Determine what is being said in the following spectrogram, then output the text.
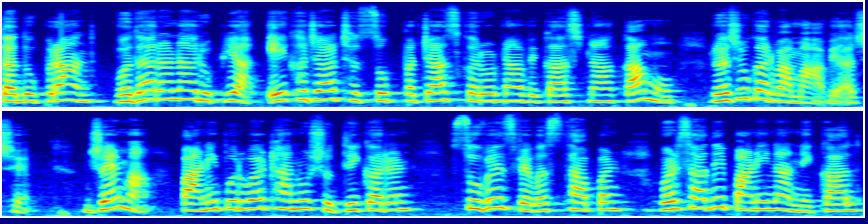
તદુપરાંત વધારાના રૂપિયા એક હજાર છસો પચાસ કરોડના વિકાસના કામો રજૂ કરવામાં આવ્યા છે. જેમાં પાણી પુરવઠાનું શુદ્ધિકરણ, સુવેજ વ્યવસ્થાપન, વરસાદી પાણીના નિકાલ,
